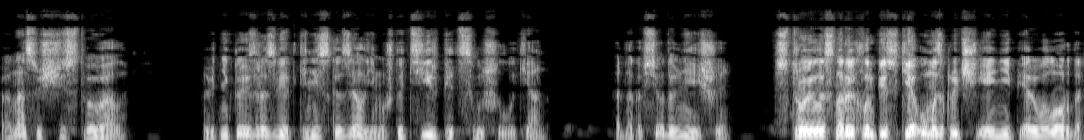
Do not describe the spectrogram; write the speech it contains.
она существовала. Но ведь никто из разведки не сказал ему, что Тирпиц вышел в океан. Однако все дальнейшее строилось на рыхлом песке умозаключений первого лорда,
